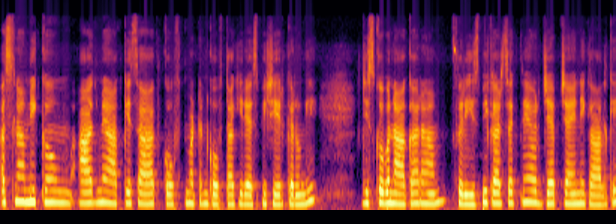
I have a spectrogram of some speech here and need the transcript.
अस्सलाम वालेकुम आज मैं आपके साथ कोफ्त मटन कोफ्ता की रेसिपी शेयर करूँगी जिसको बनाकर हम फ्रीज़ भी कर सकते हैं और जब चाय निकाल के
